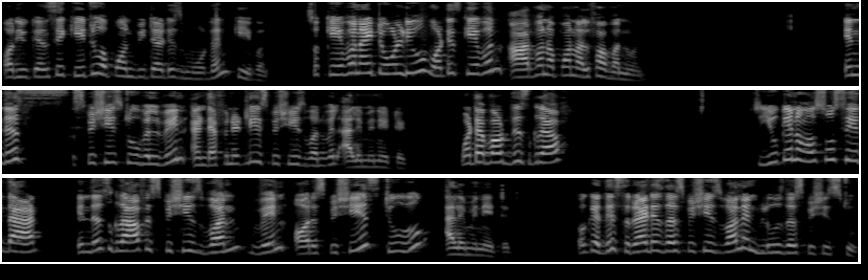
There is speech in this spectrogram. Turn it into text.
or you can say K2 upon beta it is more than K1. So K1 I told you what is K1? R1 upon alpha 1 1. In this species 2 will win and definitely species 1 will eliminate it. What about this graph? So you can also say that in this graph species 1 win or species 2 eliminated. Okay, this red is the species 1 and blue is the species 2.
